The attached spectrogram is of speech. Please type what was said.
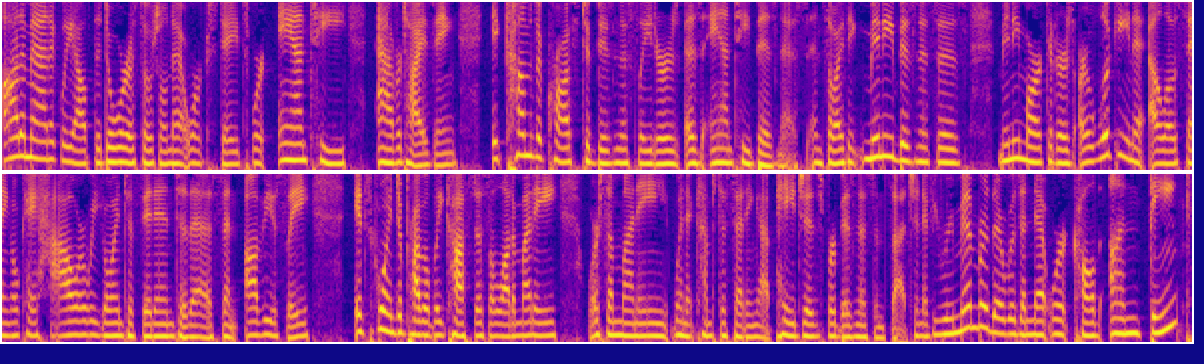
automatically out the door a social network states we're anti advertising, it comes across to business leaders as anti business. And so I think many businesses, many marketers are looking at Ello saying, okay, how are we going to fit into this? And obviously, it's going to probably cost us a lot of money or some money when it comes to setting up pages for business and such. And if you remember, there was a network called Unthink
